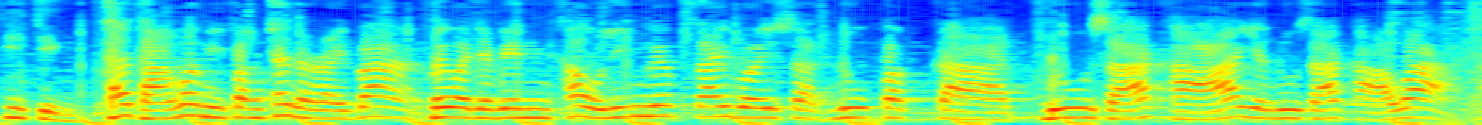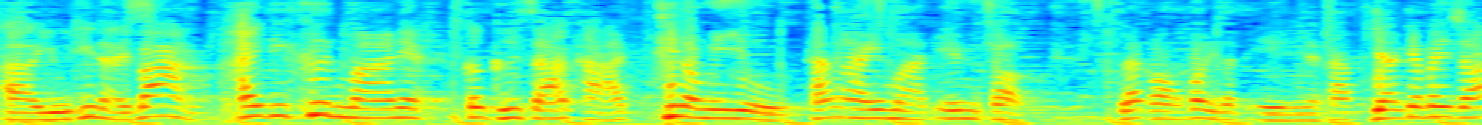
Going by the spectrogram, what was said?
ที่จริง ถ้าถามว่ามีฟังก์ชันอะไรบ้าง ไม่ว่าจะเป็นเข้าลิงก์เว็บไซต์บริษัทดูประกาศ ดูสาขาอย่างดูสาขาว่าอ่าอยู่ที่ไหนบ้างให้ที่ขึ้นมาเนี่ยก็คือสาขาที่เรามีอยู่ทั้ง iMart M Shop และของบริษัทเองนะครับอยากจะไปสา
